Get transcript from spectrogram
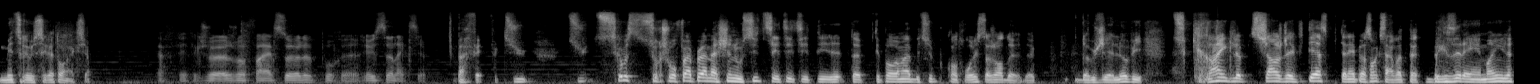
mais tu réussirais ton action. Parfait. Fait que je vais, je vais faire ça là, pour euh, réussir l'action. Parfait. Fait que tu, tu, c'est comme si tu surchauffais un peu la machine aussi. Tu t'es pas vraiment habitué pour contrôler ce genre de, d'objet-là. Puis tu crains que tu changes de vitesse, puis t'as l'impression que ça va te briser les mains. Puis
